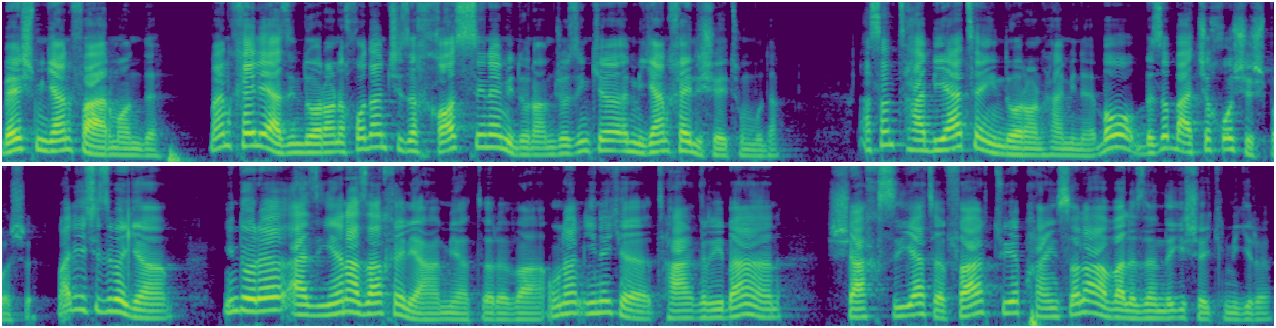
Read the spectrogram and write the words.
بهش میگن فرمانده. من خیلی از این دوران خودم چیز خاصی نمی‌دونم جز اینکه میگن خیلی شیطون بودم. اصلا طبیعت این دوران همینه. بابا بذار بچه خوشش باشه. ولی یه چیزی بگم این دوره از یه نظر خیلی اهمیت داره و اونم اینه که تقریبا شخصیت فرد توی پنج سال اول زندگی شکل می‌گیره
